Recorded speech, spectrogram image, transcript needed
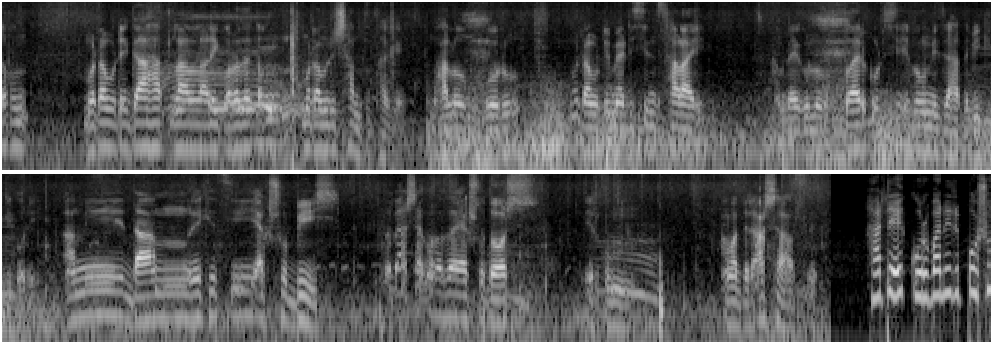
যখন মোটামুটি গা হাত লাড়ালাড়ি করা যায় তখন মোটামুটি শান্ত থাকে। ভালো গরু, মোটামুটি মেডিসিন ছাড়াই আমরা এগুলো তৈরি করছি এবং নিজে হাতে বিক্রি করি। আমি দাম রেখেছি একশো বিশ, তবে আশা করা যায় একশো দশ এরকম আমাদের আশা আছে। হাটে কোরবানির পশু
